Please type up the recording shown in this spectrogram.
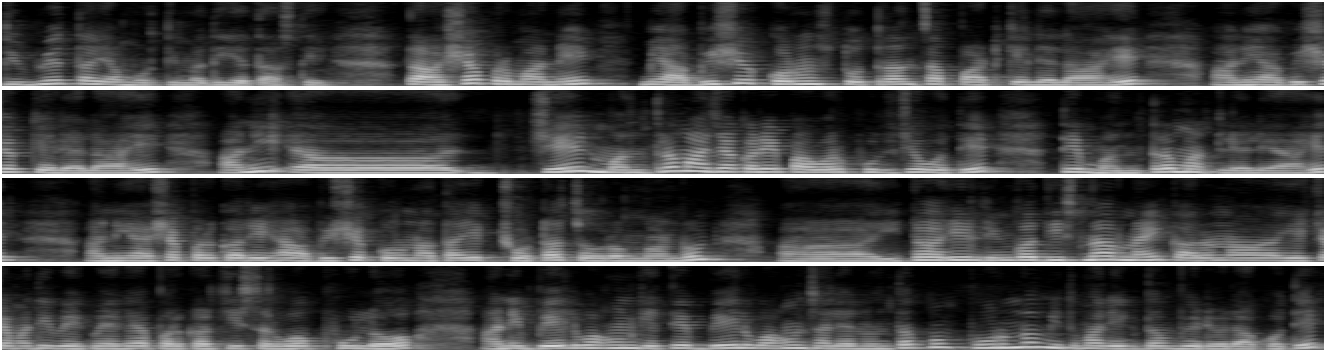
दिव्यता या मूर्तीमध्ये येत असते. तर अशाप्रमाणे मी अभिषेक करून स्तोत्रांचा पाठ केलेला आहे आणि अभिषेक केलेला आहे. आणि जे मंत्र माझ्याकडे पॉवरफुलचे होते ते मंत्र म्हटलेले आहेत. आणि अशा प्रकारे हा अभिषेक करून आता एक छोटा चौरंग मांडून इथं हे लिंग दिसणार नाही कारण याच्यामध्ये वेगवेगळ्या प्रकारची सर्व फुलं आणि बेल वाहून घेते. बेल वाहून झाल्यानंतर मग पूर्ण मी तुम्हाला एकदम व्हिडिओ दाखवते.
